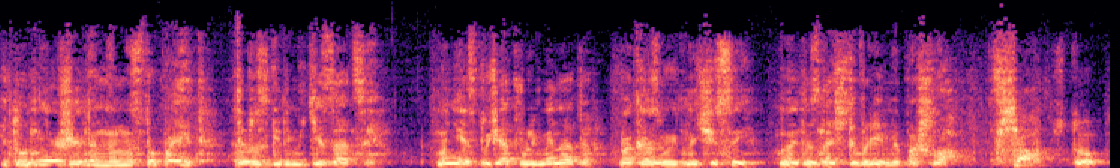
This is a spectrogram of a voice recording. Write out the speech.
И тут неожиданно наступает разгерметизация. Мне стучат в иллюминатор, показывают на часы. Но это значит, время пошло. Все. Стоп.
